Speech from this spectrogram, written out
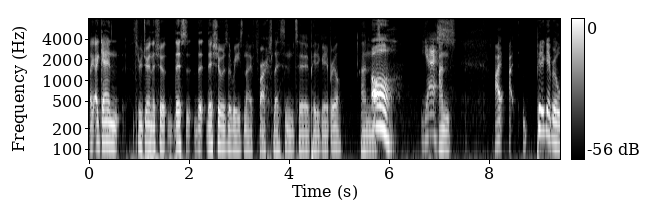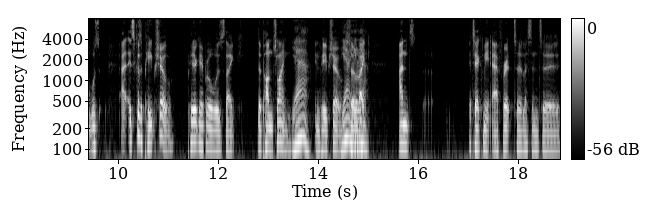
like again through doing the show this th- this show is the reason I first listened to Peter Gabriel and oh yes. And- I, I Peter Gabriel was uh, it's because of Peep Show. Peter Gabriel was like the punchline yeah. in Peep Show. Yeah, so yeah, like and it takes me effort to listen to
